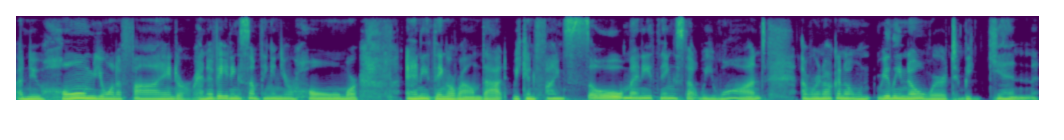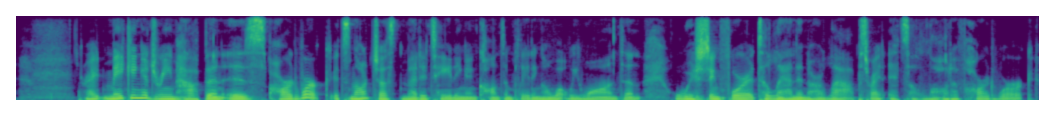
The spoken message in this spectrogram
a new home you want to find or renovating something in your home or anything around that we can find so many things that we want and we're not going to really know where to begin right? Making a dream happen is hard work. It's not just meditating and contemplating on what we want and wishing for it to land in our laps, right? It's a lot of hard work.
